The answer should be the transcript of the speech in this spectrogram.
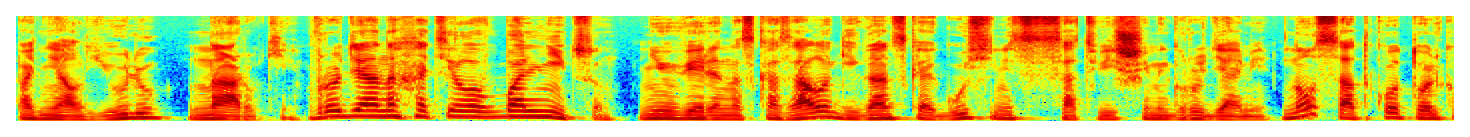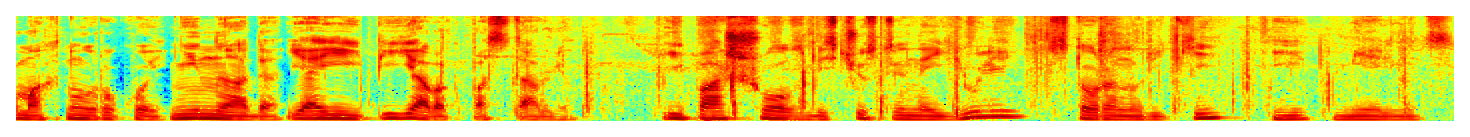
Поднял Юлю на руки. Вроде она хотела в больницу, неуверенно сказала гигантская гусеница с отвисшими грудями. Но Садко только махнул рукой. «Не надо, я ей пиявок поставлю». И пошел с бесчувственной Юлей в сторону реки и мельниц.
